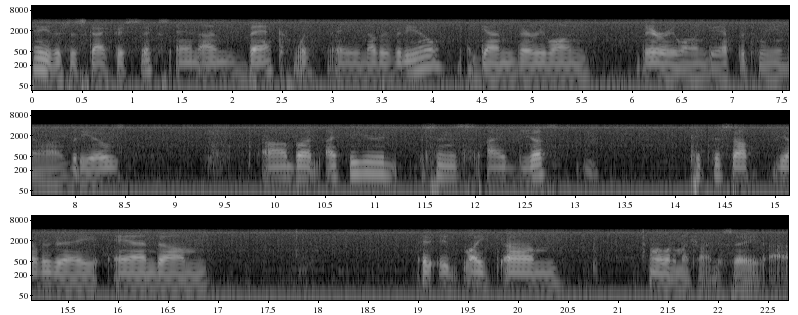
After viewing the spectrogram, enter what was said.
Hey, this is Skyfish6, and I'm back with another video. Again, very long, very long gap between uh, videos. Uh, but I figured since I just picked this up the other day, and, um, it, it like, um, well, what am I trying to say? Uh,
